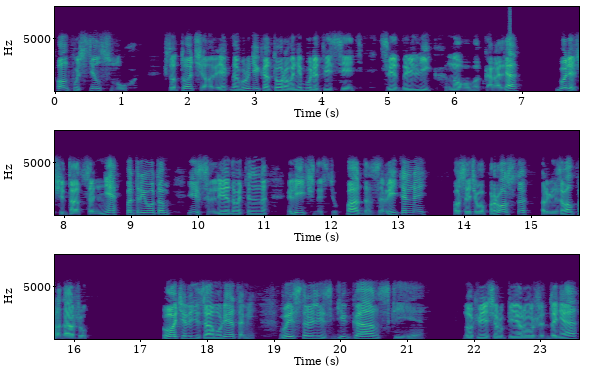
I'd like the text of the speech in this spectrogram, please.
он пустил слух, что тот человек, на груди которого не будет висеть светлый лик нового короля, будет считаться не патриотом и, следовательно, личностью подозрительной, после чего просто организовал продажу. Очереди за амулетами выстроились гигантские, но к вечеру первого же дня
